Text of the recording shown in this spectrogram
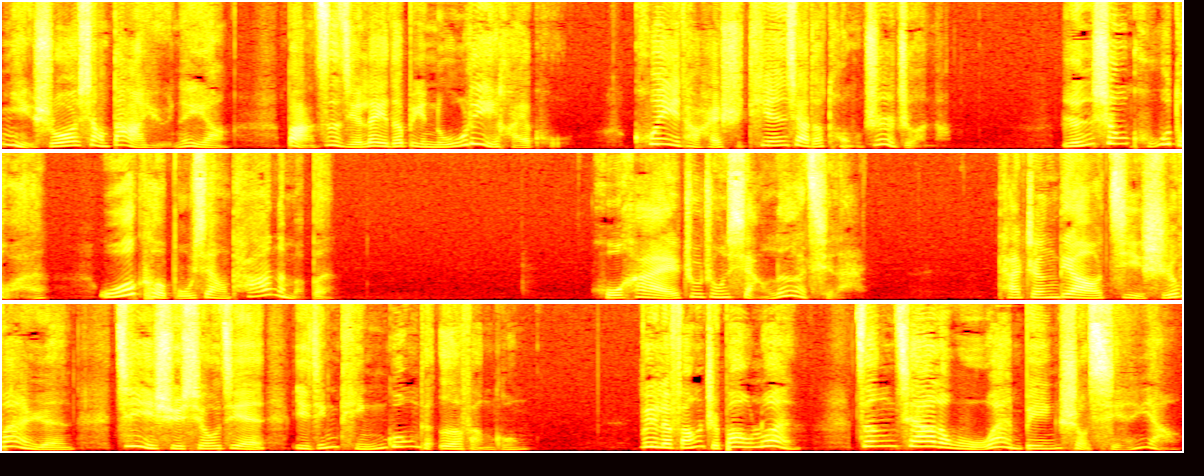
你说像大禹那样，把自己累得比奴隶还苦，亏他还是天下的统治者呢。人生苦短，我可不像他那么笨。”胡亥注重享乐起来，他征调几十万人继续修建已经停工的阿房宫。为了防止暴乱，增加了五万兵守咸阳。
